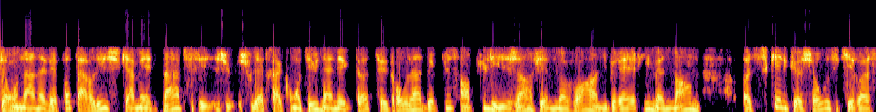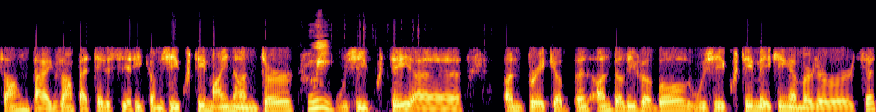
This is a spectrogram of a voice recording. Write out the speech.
ça, on n'en avait pas parlé jusqu'à maintenant. Puis je, je, voulais te raconter une anecdote. C'est drôle, hein? De plus en plus, les gens viennent me voir en librairie, me demandent as-tu quelque chose qui ressemble, par exemple, à telle série comme j'ai écouté Mindhunter oui. ou j'ai écouté euh, Unbreakable, Unbelievable ou j'ai écouté Making a Murderer. Tu sais,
